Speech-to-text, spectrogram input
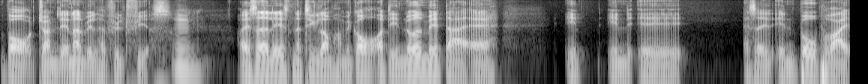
hvor John Lennon ville have fyldt 80. Mm. Og jeg sad og læste en artikel om ham i går, og det er noget med, der er et, en, øh, altså en, en bog på vej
